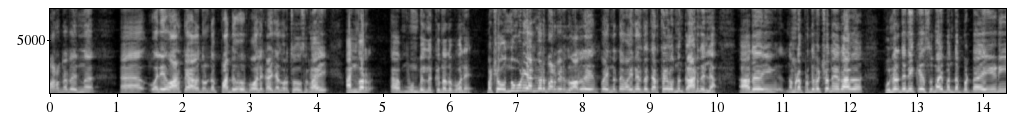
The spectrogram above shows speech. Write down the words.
പറഞ്ഞത് ഇന്ന് വലിയ വാർത്തയാകുന്നുണ്ട്. പതിവ് പോലെ കഴിഞ്ഞ കുറച്ച് ദിവസങ്ങളായി അൻവർ മുമ്പിൽ നിൽക്കുന്നത് പോലെ. പക്ഷേ ഒന്നുകൂടി അൻവർ പറഞ്ഞിരുന്നു. അത് ഇപ്പോൾ ഇന്നത്തെ വൈകുന്നേരത്തെ ചർച്ചകളൊന്നും കാണുന്നില്ല. അത് ഈ നമ്മുടെ പ്രതിപക്ഷ നേതാവ് പുനർജനി കേസുമായി ബന്ധപ്പെട്ട് ഇ ഡി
